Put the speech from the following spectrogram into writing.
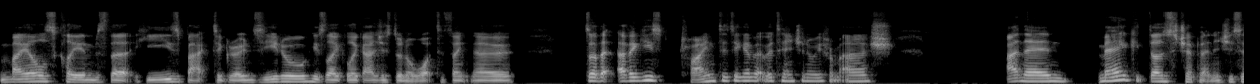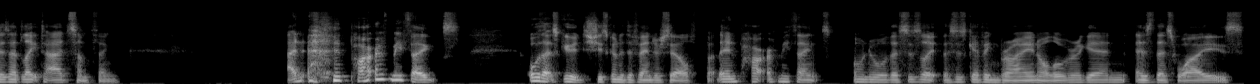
Miles claims that he's back to ground zero. He's like, Look, I just don't know what to think now. So th- I think he's trying to take a bit of attention away from Ash. And then Meg does chip in and she says, I'd like to add something. And part of me thinks, oh, that's good. She's going to defend herself. But then part of me thinks, oh no, this is like, this is giving Brian all over again. Is this wise?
